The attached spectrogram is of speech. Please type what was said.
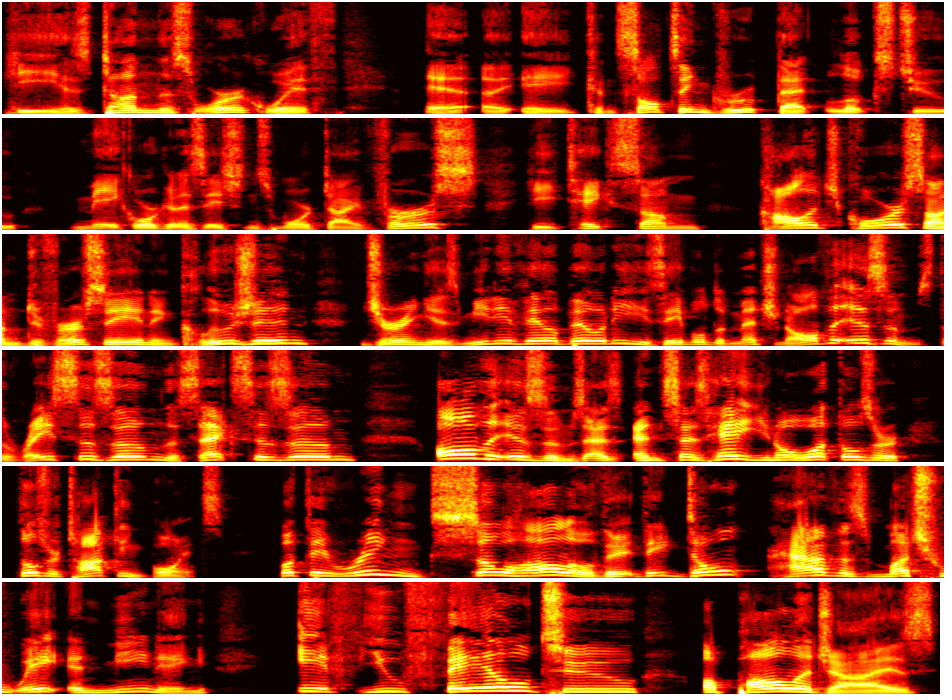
he has done this work with a, a, consulting group that looks to make organizations more diverse. He takes some college course on diversity and inclusion during his media availability. He's able to mention all the isms, the racism, the sexism, all the isms, as and says, "Hey, you know what? Those are those are talking points." But they ring so hollow. They they don't have as much weight and meaning if you fail to apologize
